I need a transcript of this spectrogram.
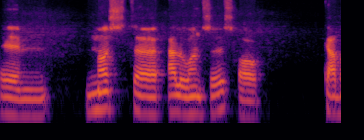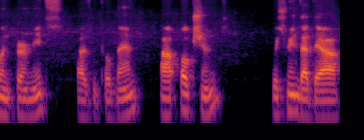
um, most uh, allowances or carbon permits, as we call them, are auctioned, which means that they are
